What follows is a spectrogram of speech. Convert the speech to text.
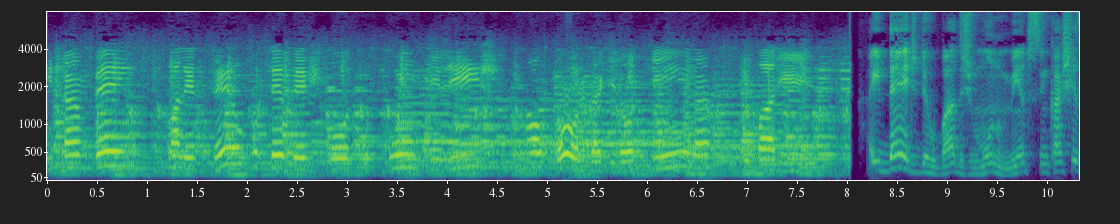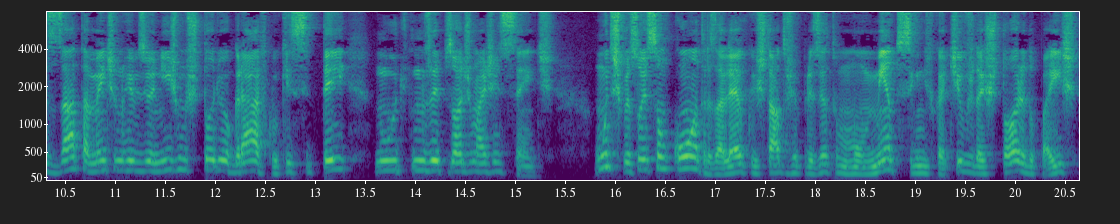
e também faleceu por ter pescoço o infeliz autor da guilhotina de Paris. A ideia de derrubadas de monumentos se encaixa exatamente no revisionismo historiográfico que citei no, nos episódios mais recentes. Muitas pessoas são contra, alegam que o status representa momentos significativos da história do país,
